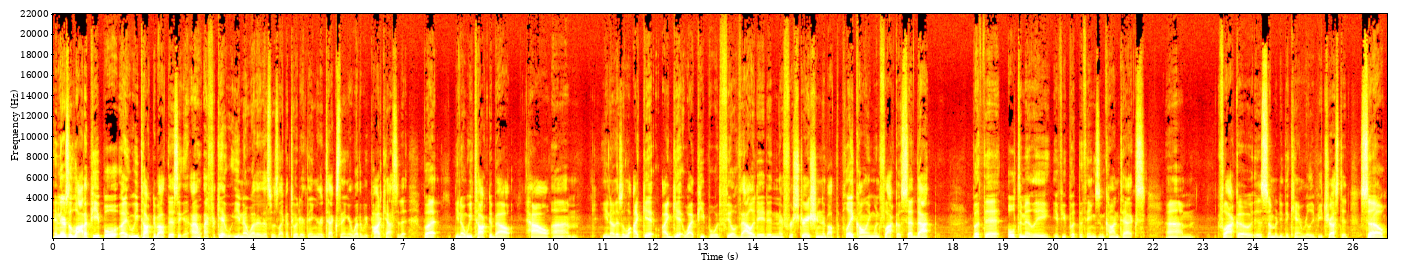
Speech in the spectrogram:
And there's a lot of people. I, we talked about this. I, I forget, you know, whether this was like a Twitter thing or a text thing or whether we podcasted it. But you know, we talked about how, um, you know, there's a. I get, I get why people would feel validated in their frustration about the play calling when Flacco said that. But that ultimately, if you put the things in context, um, Flacco is somebody that can't really be trusted. So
